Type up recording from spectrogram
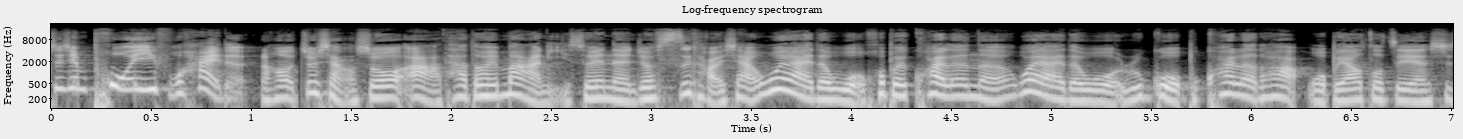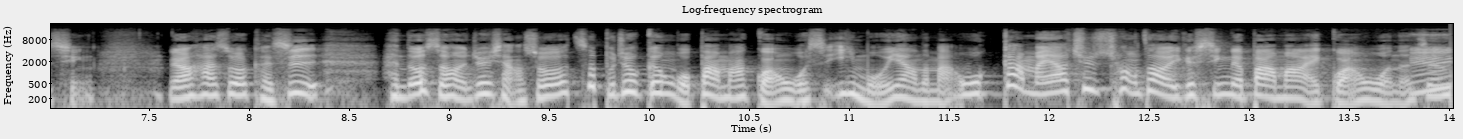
这件破衣服害的。然后就想说啊，他都会骂你，所以呢你就思考一下，未来的我会不会快乐呢？未来的我如果不快乐的话，我不要做这件事情。然后他说，可是很多时候你就想说，这不就跟我爸妈管我是一模一样的吗？我干嘛要去创造一个新的爸妈来管我呢？真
